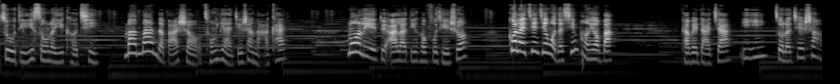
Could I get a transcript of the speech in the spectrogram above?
祖迪松了一口气，慢慢的把手从眼睛上拿开。茉莉对阿拉丁和父亲说：“过来见见我的新朋友吧。”他为大家一一做了介绍，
